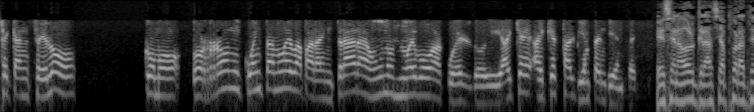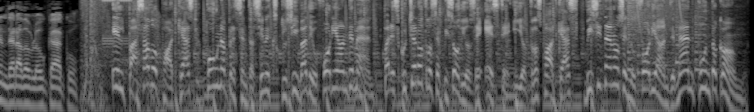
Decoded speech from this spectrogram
se canceló como borrón y cuenta nueva para entrar a unos nuevos acuerdos y hay que hay que estar bien pendiente. El senador, gracias por atender a WKQ. El pasado podcast fue una presentación exclusiva de Euphoria On Demand. Para escuchar otros episodios de este y otros podcasts, visítanos en euphoriaondemand.com.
